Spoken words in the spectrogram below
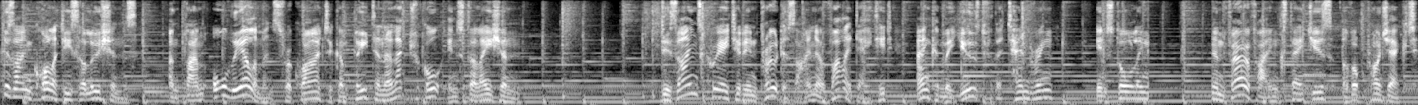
design quality solutions and plan all the elements required to complete an electrical installation. Designs created in ProDesign are validated and can be used for the tendering, installing and verifying stages of a project.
